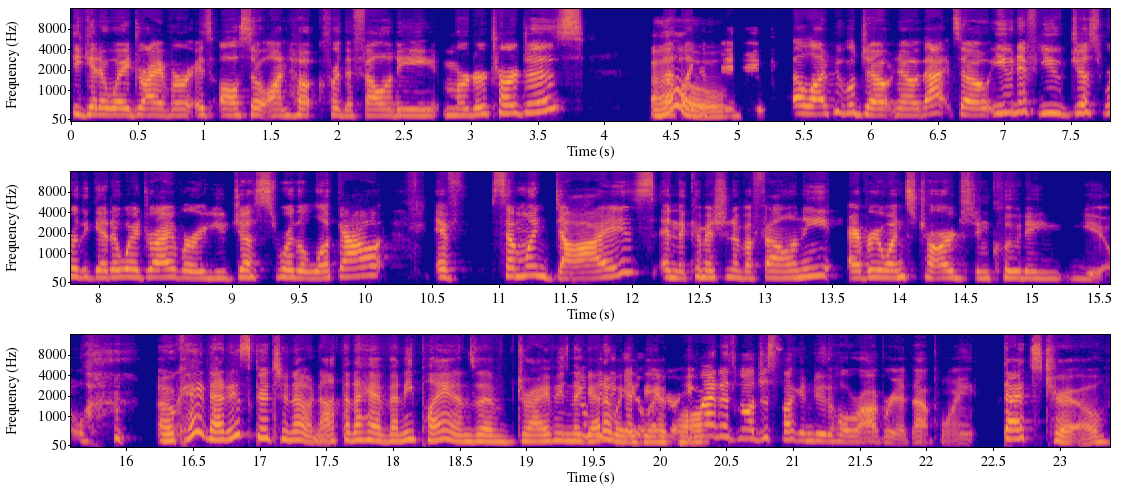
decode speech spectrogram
the getaway driver is also on hook for the felony murder charges. That's like a Oh, big. A lot of people don't know that. So even if you just were the getaway driver, you just were the lookout. If someone dies in the commission of a felony, everyone's charged, including you. okay. That is good to know. Not that I have any plans of driving the Still be getaway, vehicle. You might as well just fucking do the whole robbery at that point. That's true.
